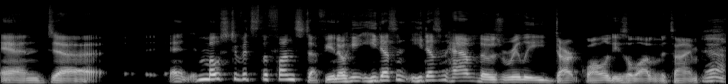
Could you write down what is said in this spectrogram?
and uh, and most of it's the fun stuff. You know, he he doesn't he doesn't have those really dark qualities a lot of the time. Yeah.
